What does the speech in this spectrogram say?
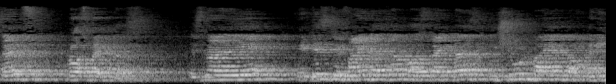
सेल्फ प्रोस्पेक्टस इसमें आइए it is defined as a prospectus issued by a company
